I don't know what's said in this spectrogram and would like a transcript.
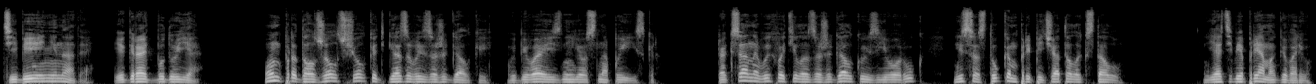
Тебе и не надо. Играть буду я. Он продолжал щелкать газовой зажигалкой, выбивая из нее снопы искр. Роксана выхватила зажигалку из его рук и со стуком припечатала к столу. «Я тебе прямо говорю,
